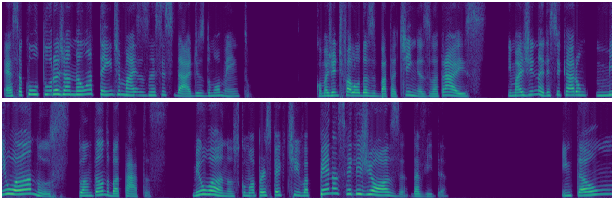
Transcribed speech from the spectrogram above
essa cultura já não atende mais às necessidades do momento. como a gente falou das batatinhas lá atrás, imagina, eles ficaram mil anos plantando batatas. Mil anos com uma perspectiva apenas religiosa da vida. Então,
